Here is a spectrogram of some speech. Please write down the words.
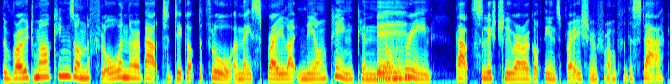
the road markings on the floor when they're about to dig up the floor and they spray like neon pink and neon mm. green. That's literally where I got the inspiration from for the stack.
